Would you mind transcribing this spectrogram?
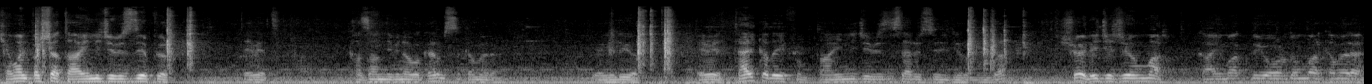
Kemal Paşa tahinli cevizli yapıyorum. Evet. Kazan dibine bakar mısın kamera? Yayılıyor. Evet tel kadayıfım tahinli cevizli servis ediyorum burada. Şöyle cacığım var. Kaymaklı yoğurdum var kamera.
